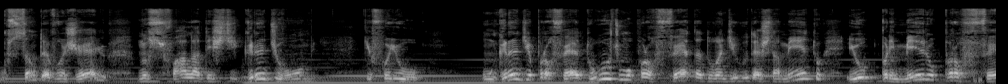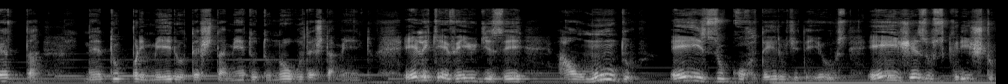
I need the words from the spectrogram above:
o Santo Evangelho nos fala deste grande homem que foi o, um grande profeta, o último profeta do Antigo Testamento e o primeiro profeta né, do Primeiro Testamento, do Novo Testamento. Ele que veio dizer ao mundo: Eis o Cordeiro de Deus, eis Jesus Cristo,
